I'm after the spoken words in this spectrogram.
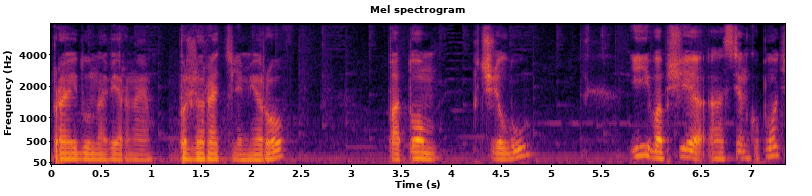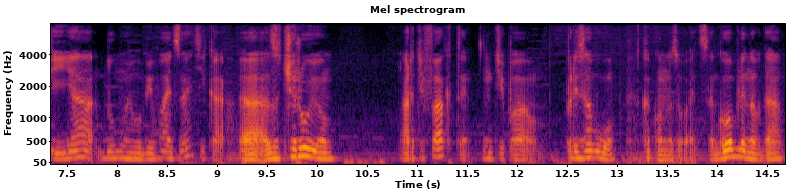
пройду, наверное, Пожирателя миров, потом Пчелу, и вообще, э, стенку плоти я думаю убивать, знаете как? Э, зачарую артефакты, ну типа призову, как он называется, гоблинов, да,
